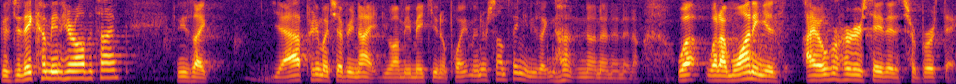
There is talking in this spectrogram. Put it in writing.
He goes, Do they come in here all the time? And he's like, yeah, pretty much every night. Do you want me to make you an appointment or something? And he's like, No, no, no, no, no, no. What, what I'm wanting is, I overheard her say that it's her birthday,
